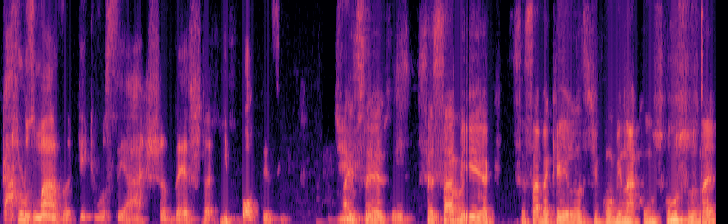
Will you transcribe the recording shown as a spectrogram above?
Carlos Maza, o que, que você acha desta hipótese? Você sabe, você sabe aquele lance de combinar com os russos, né?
